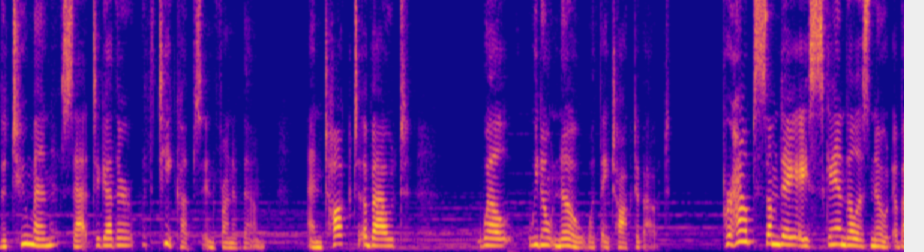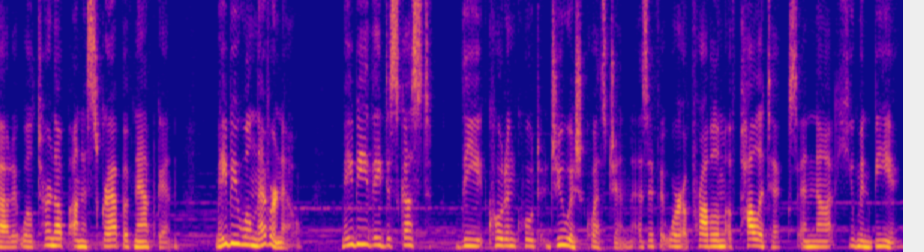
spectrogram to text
The two men sat together with teacups in front of them and talked about. Well, we don't know what they talked about. Perhaps someday a scandalous note about it will turn up on a scrap of napkin. Maybe we'll never know. Maybe they discussed the quote unquote Jewish question as if it were a problem of politics and not human beings.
